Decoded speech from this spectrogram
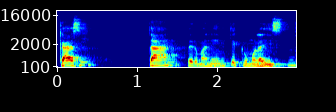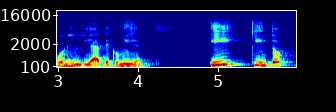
casi tan permanente como la disponibilidad de comida. Y quinto,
